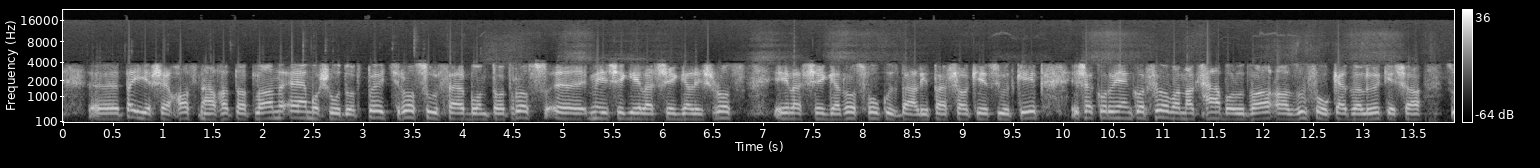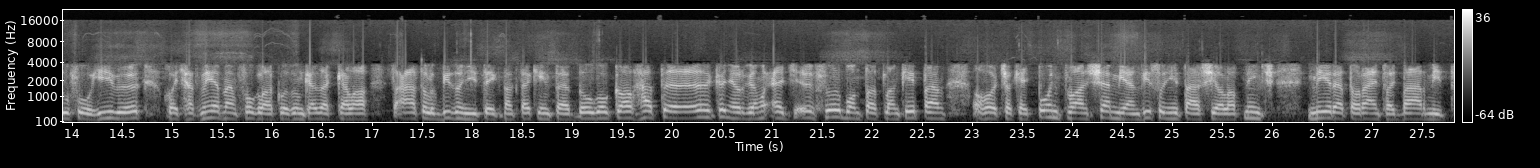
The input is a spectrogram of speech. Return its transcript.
teljesen használhatatlan, elmosódott pötty, rosszul felbontott, rossz mélységélességgel és rossz élességgel, rossz fókuszbeállítással készült kép, és akkor olyankor föl vannak háborodva az UFO kedvelők és az UFO hívők, hogy hát miért nem foglalkozunk ezekkel az általuk bizonyítéknak tekintett dolgokkal. Hát könyörgöm, egy fölbontatlan képen, ahol csak egy pont van, semmilyen viszonyítási alap nincs, méretarányt vagy bármit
